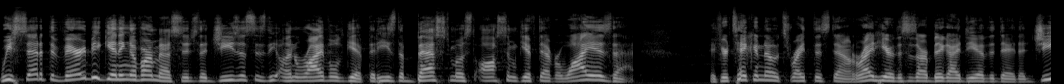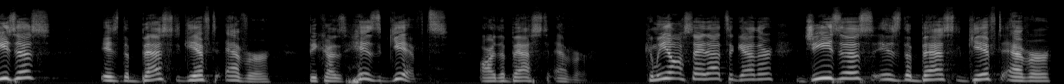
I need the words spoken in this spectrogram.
we said at the very beginning of our message that Jesus is the unrivaled gift, that he's the best, most awesome gift ever. Why is that? If you're taking notes, write this down. Right here, this is our big idea of the day that Jesus is the best gift ever because his gifts are the best ever. Can we all say that together? Jesus is the best gift ever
